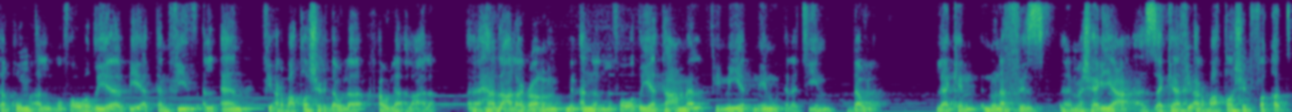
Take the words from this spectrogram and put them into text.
تقوم المفوضية بالتنفيذ الآن في 14 دولة حول العالم. هذا على الرغم من أن المفوضية تعمل في 132 دولة. لكن ننفذ مشاريع الزكاة في 14 فقط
